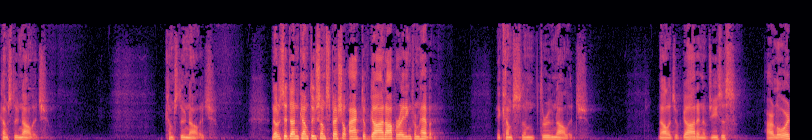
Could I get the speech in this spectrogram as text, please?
comes through knowledge. Comes through knowledge. Notice it doesn't come through some special act of God operating from heaven. It comes from, through knowledge knowledge of God and of Jesus our Lord.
